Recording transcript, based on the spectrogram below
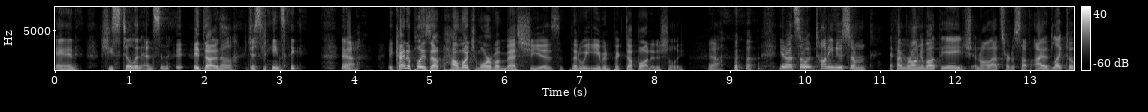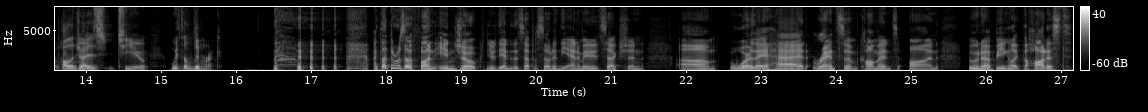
and she's still an ensign. It, it does. You know, it just means like, yeah, It kind of plays up how much more of a mess she is than we even picked up on initially. yeah. you know? So Tawny Newsom, if I'm wrong about the age and all that sort of stuff, I would like to apologize to you with a limerick. I thought there was a fun in joke near the end of this episode in the animated section um, where they had Ransom comment on Una being like the hottest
